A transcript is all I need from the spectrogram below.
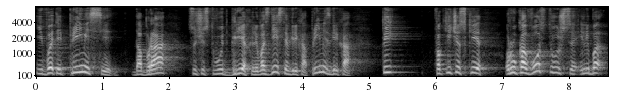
и в этой примеси добра существует грех или воздействие греха, примесь греха. Ты фактически руководствуешься, либо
